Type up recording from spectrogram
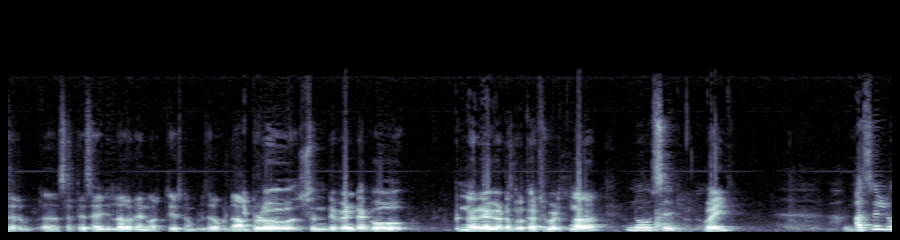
sir Sathya Sai జిల్లాలో నేను వర్క్ చేసినప్పుడు సార్ ఒక డాక్టర్ ఇప్పుడు సుండిపెంటకు నరేగా డబ్బులు ఖర్చు పెడుతున్నారా? No sir. వై? అసలు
